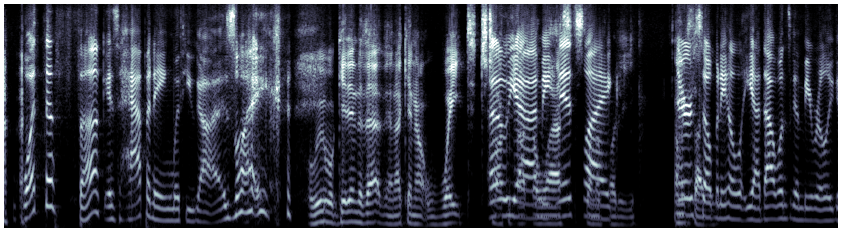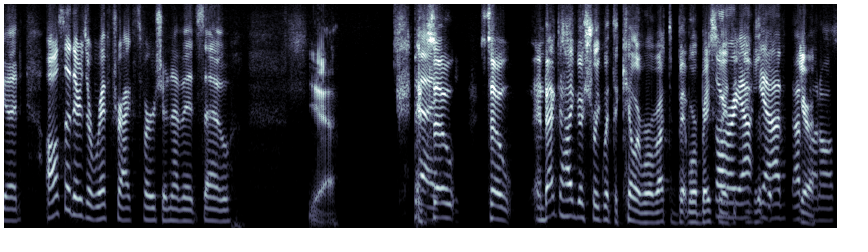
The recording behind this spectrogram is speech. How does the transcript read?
what the fuck is happening with you guys? Like Well, we will get into that then. I cannot wait to oh, talk Oh, yeah, about I mean, last it's like- party. I'm There's so excited. many. hil- Yeah, that one's gonna be really good. Also, there's a RiffTrax version of it. So, Yeah. And so, so, and back to High Go Shriek with the killer. We're about to, be- we're basically. sorry, I, yeah, I've, I've gone off.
